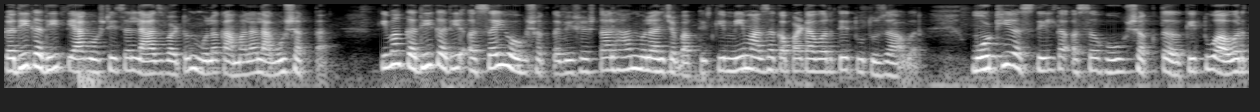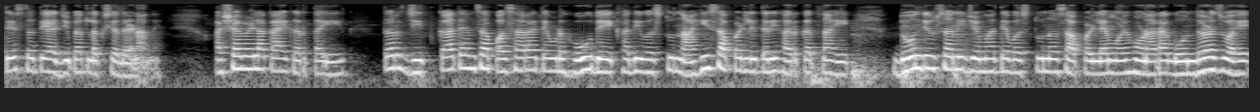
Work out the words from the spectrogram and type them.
कधीकधी त्या गोष्टीचं लाज वाटून मुलं कामाला लागू शकतात. किंवा कधीकधी असंही होऊ शकतं विशेषतः लहान मुलांच्या बाबतीत की मी माझं कपाट आवरते तू तुझं आवर. मोठी असतील तर असं होऊ शकतं की तू आवरतेस तर ते अजिबात लक्ष देणार नाही. अशा वेळेला काय करता येईल? तर जितका त्यांचा पसारा तेवढं होऊ दे एखादी वस्तू नाही सापडली तरी हरकत नाही. दोन दिवसांनी जेव्हा त्या वस्तू न सापडल्यामुळे होणारा गोंधळ जो आहे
